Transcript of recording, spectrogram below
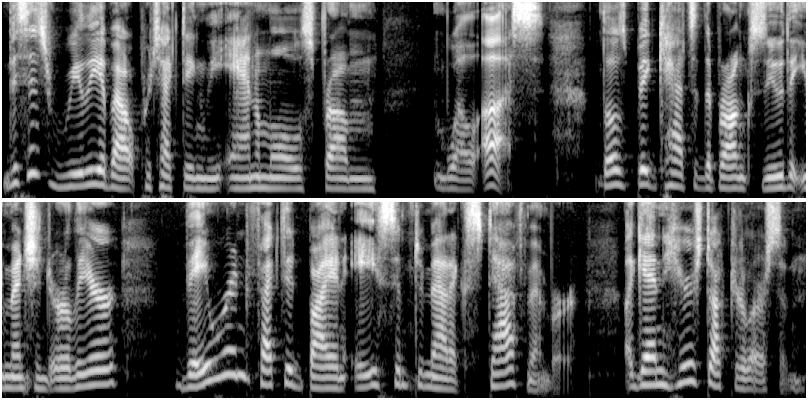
This is really about protecting the animals from, well, us. Those big cats at the Bronx Zoo that you mentioned earlier, they were infected by an asymptomatic staff member. Again, here's Dr. Larson.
